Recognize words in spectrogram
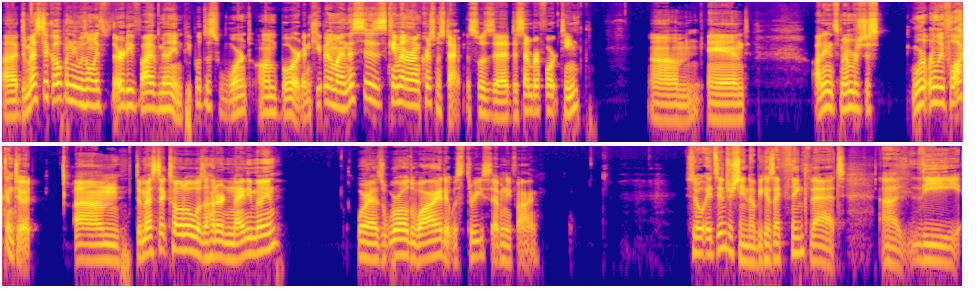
Uh, domestic opening was only thirty-five million. People just weren't on board. And keep in mind, this is came out around Christmas time. This was uh, December fourteenth, um, and audience members just weren't really flocking to it. Um, domestic total was 190 million, whereas worldwide it was 375. So it's interesting though because I think that uh, the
